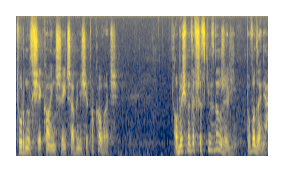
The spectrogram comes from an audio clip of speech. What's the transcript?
turnus się kończy i trzeba będzie się pakować. Obyśmy ze wszystkim zdążyli. Powodzenia.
